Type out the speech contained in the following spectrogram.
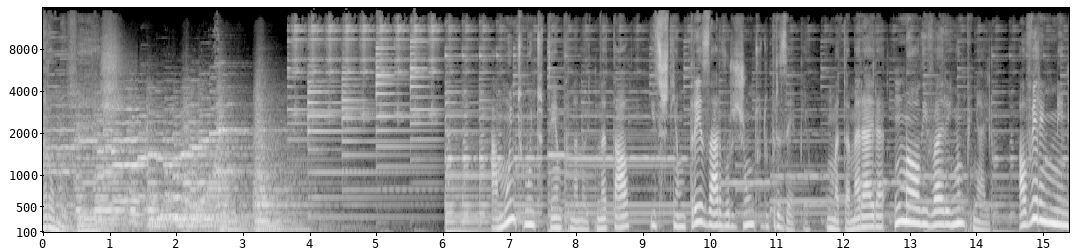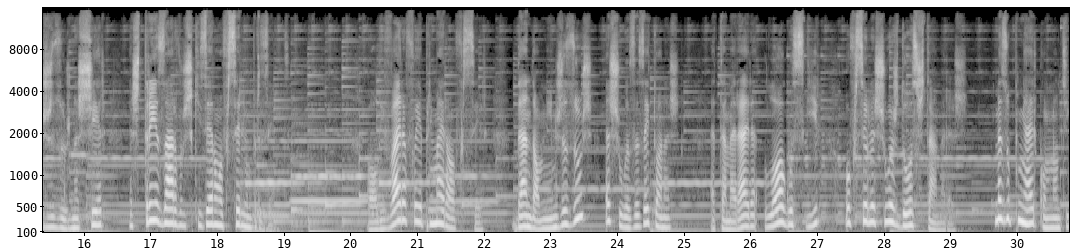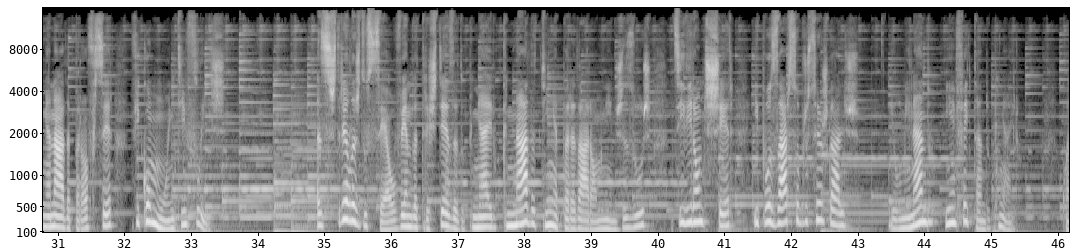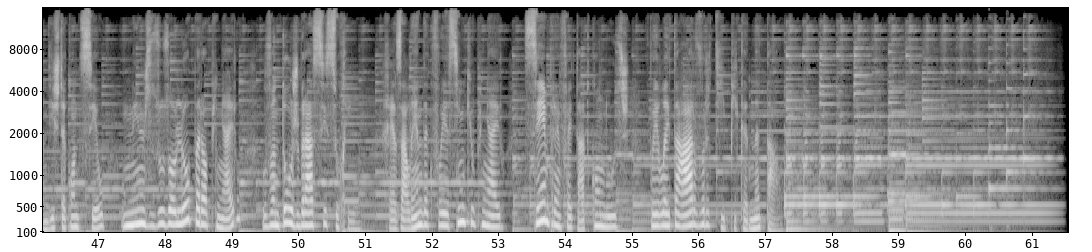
Era uma vez. Há muito, muito tempo, na noite de Natal, existiam três árvores junto do presépio: uma tamareira, uma oliveira e um pinheiro. Ao verem o menino Jesus nascer, as três árvores quiseram oferecer-lhe um presente. A oliveira foi a primeira a oferecer, dando ao menino Jesus as suas azeitonas. A tamareira, logo a seguir, ofereceu-lhe as suas doces tâmaras. Mas o pinheiro, como não tinha nada para oferecer, ficou muito infeliz. As estrelas do céu, vendo a tristeza do pinheiro, que nada tinha para dar ao menino Jesus, decidiram descer e pousar sobre os seus galhos, iluminando e enfeitando o pinheiro. Quando isto aconteceu, o menino Jesus olhou para o pinheiro, levantou os braços e sorriu. Reza a lenda que foi assim que o pinheiro, sempre enfeitado com luzes, foi eleita a árvore típica de Natal.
